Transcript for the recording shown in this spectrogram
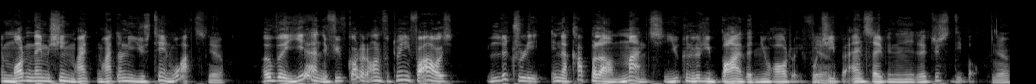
a modern day machine might might only use 10 watts. Yeah. Over a year, and if you've got it on for 24 hours, literally in a couple of months, you can literally buy the new hardware for Yeah. cheaper and saving the electricity bill Yeah.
